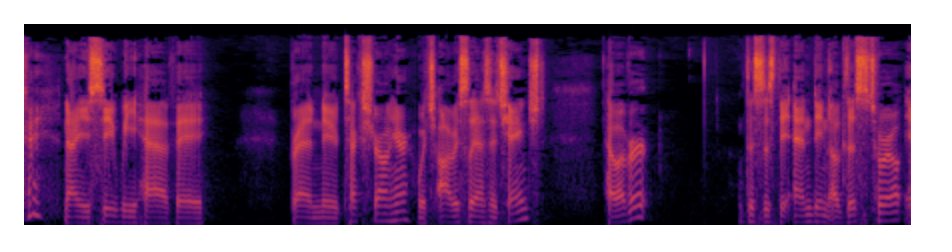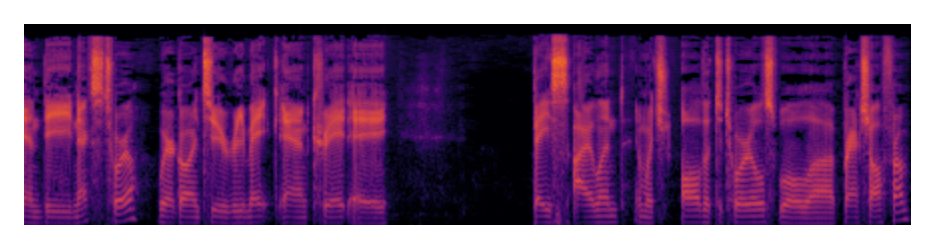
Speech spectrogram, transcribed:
Okay, now you see we have a brand new texture on here, which obviously hasn't changed. However, this is the ending of this tutorial. In the next tutorial, we're going to remake and create a base island in which all the tutorials will uh, branch off from.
